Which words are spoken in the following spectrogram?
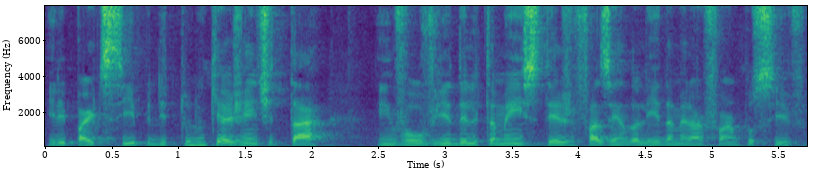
ele participe de tudo que a gente está envolvido, ele também esteja fazendo ali da melhor forma possível.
